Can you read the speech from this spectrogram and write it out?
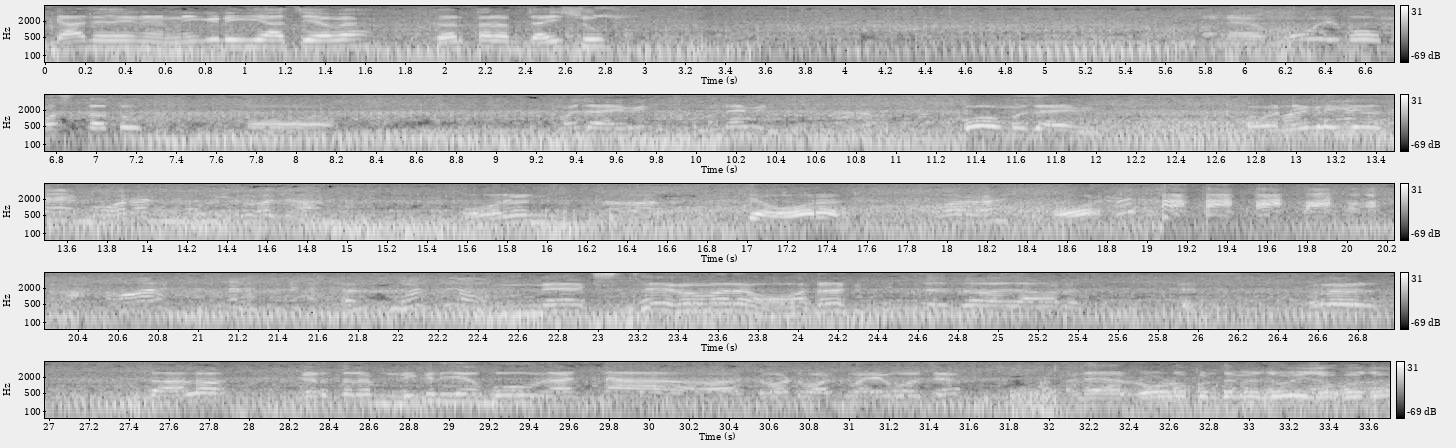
ગાડી લઈને નીકળી ગયા છીએ હવે. ઘર તરફ જઈશું. અને મૂવી બહુ મસ્ત હતું. તો મજા આવી. મજા આવી? બહુ મજા આવી. તો નીકળી ગયા હોરન કે હોરન નેક્સ્ટ ટાઈમ અમારે હોરન પિક્ચર જોવા જવાનું. છે બરાબર તો હાલો ઘર તરફ નીકળી જાય બહુ રાતના દોઢ વાગવા એવો છે. અને આ રોડ ઉપર તમે જોઈ શકો છો.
